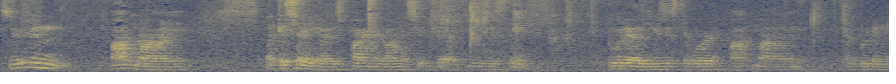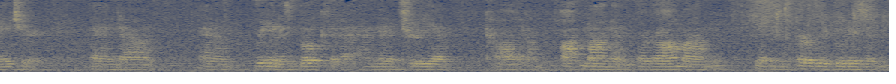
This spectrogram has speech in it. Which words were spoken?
So even Atman, like I say, you know, this Parinirvana Sutra uses the Buddha uses the word Atman for Buddha nature, and um, and I'm reading this book that I haven't made it through yet called um, Atman and Brahman in early Buddhism,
